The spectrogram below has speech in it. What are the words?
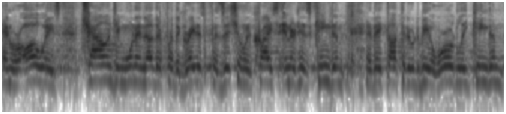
and were always challenging one another for the greatest position when Christ entered his kingdom. And they thought that it would be a worldly kingdom.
